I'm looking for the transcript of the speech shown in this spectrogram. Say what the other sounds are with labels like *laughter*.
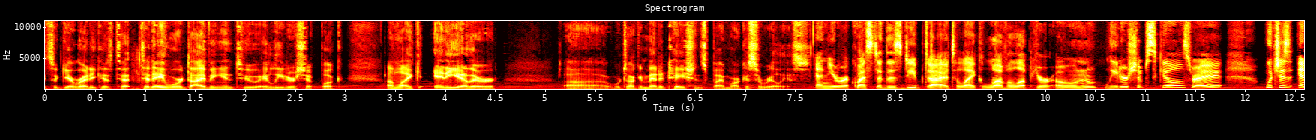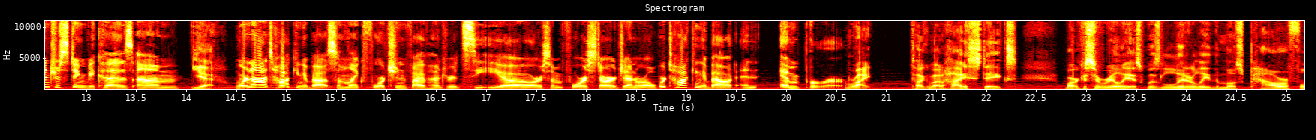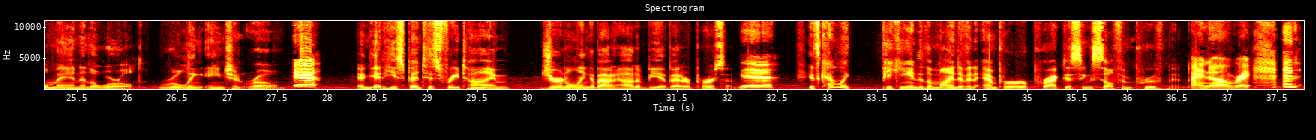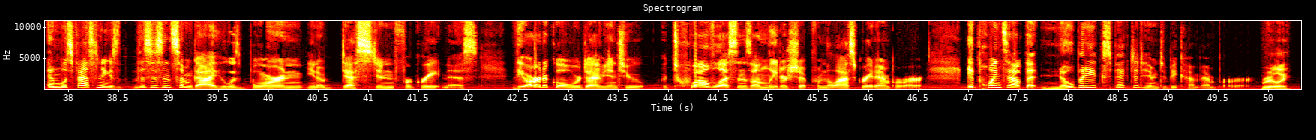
Right, so get ready because today we're diving into a leadership book unlike any other. Uh, we're talking Meditations by Marcus Aurelius. And you requested this deep dive to like level up your own leadership skills, right? Which is interesting because um, yeah, we're not talking about some like Fortune 500 CEO or some four-star general. We're talking about an emperor. Right. Talk about high stakes. Marcus Aurelius was literally the most powerful man in the world, ruling ancient Rome. Yeah. And yet he spent his free time journaling about how to be a better person. Yeah. It's kind of like peeking into the mind of an emperor practicing self-improvement. I know, right? And and what's fascinating is this isn't some guy who was born, you know, destined for greatness. The article we're diving into, 12 lessons on leadership from the last great emperor, it points out that nobody expected him to become emperor. Really?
